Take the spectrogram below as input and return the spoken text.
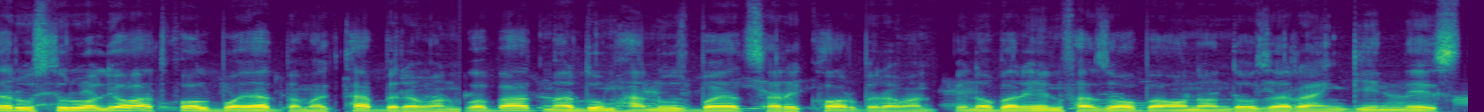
در استرالیا اطفال باید به مکتب بروند و بعد مردم هنوز باید سر کار بروند. بنابراین فضا به آن اندازه رنگین نیست.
